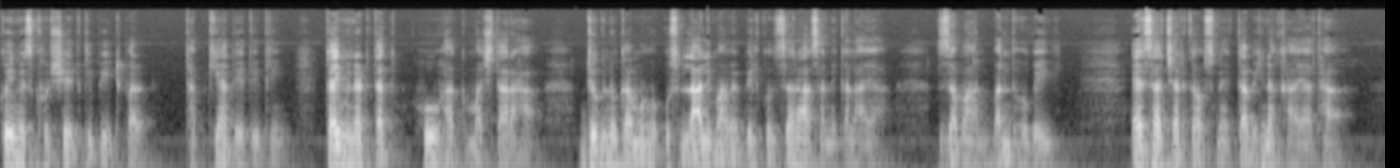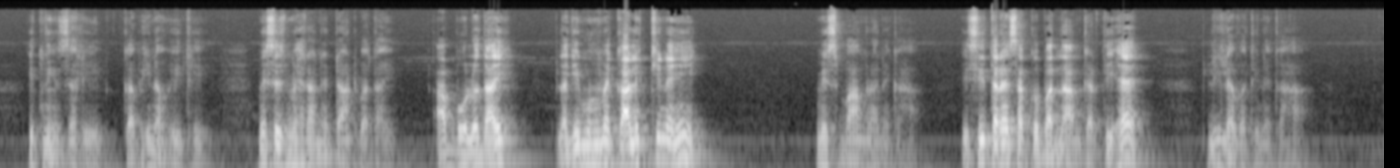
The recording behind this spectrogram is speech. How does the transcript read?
कोई मिस खुर्शीद की पीठ पर थपकियाँ देती थी। कई मिनट तक हु हक मचता रहा। जुगनू का मुँह उस लालिमा में बिल्कुल जरा सा निकल आया। जबान बंद हो गई। ऐसा चरका उसने कभी ना खाया था। इतनी जलील कभी ना हुई थी। मिसेज मेहरा ने डांट बताई। अब बोलो दाई, लगी मुँह में कालिक की नहीं? मिस बांगड़ा ने कहा, इसी तरह सबको बदनाम करती है? लीलावती ने कहा,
